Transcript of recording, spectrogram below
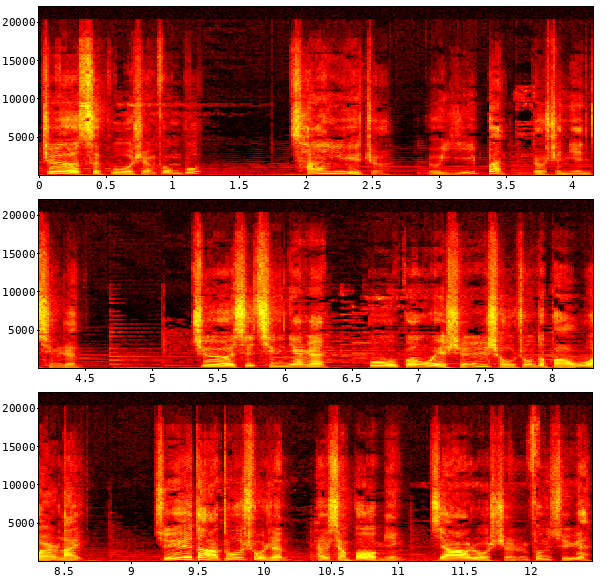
这次古神风波，参与者。有一半都是年轻人，这些青年人不光为神手中的宝物而来，绝大多数人还想报名加入神风学院。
